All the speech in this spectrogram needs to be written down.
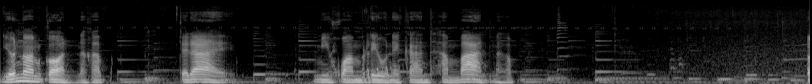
เดี๋ยวนอนก่อนนะครับ จะได้มีความเร็วในการทำบ้านนะครับเอ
